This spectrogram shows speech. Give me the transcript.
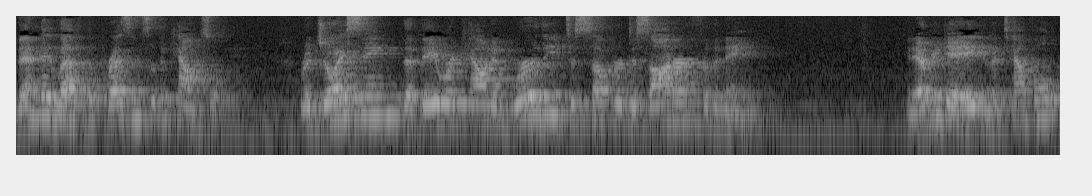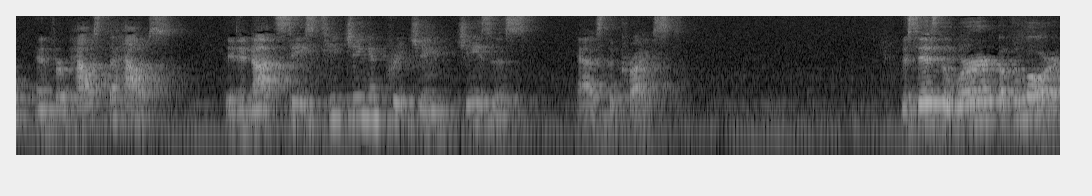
Then they left the presence of the council, rejoicing that they were counted worthy to suffer dishonor for the name. And every day in the temple and from house to house, they did not cease teaching and preaching Jesus as the Christ. This is the word of the Lord.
